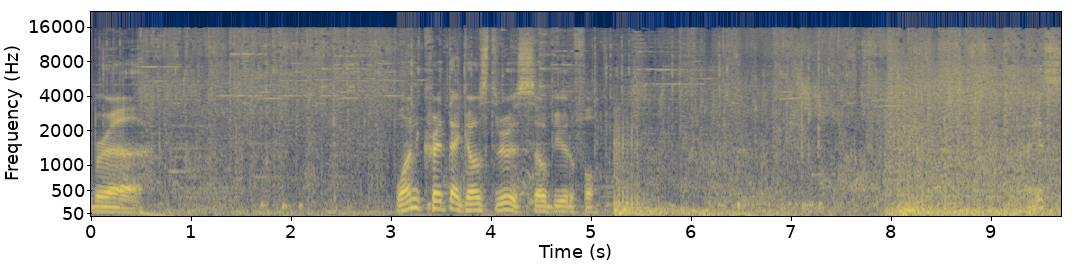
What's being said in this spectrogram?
Bruh. One crit that goes through is so beautiful. Nice.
